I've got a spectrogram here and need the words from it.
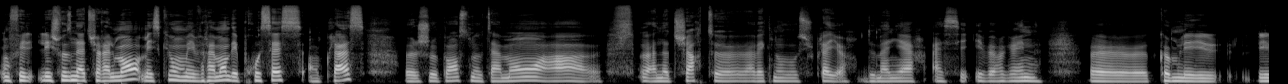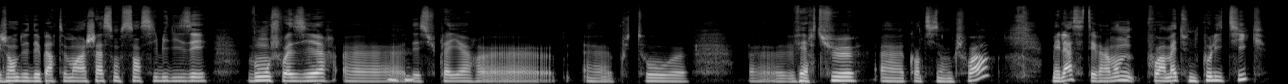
on fait les choses naturellement, mais est-ce qu'on met vraiment des process en place? Euh, Je pense notamment à, euh, à notre charte euh, avec nos suppliers, de manière assez evergreen. comme les, les, gens du département achat sont sensibilisés, vont choisir mmh des suppliers plutôt vertueux quand ils ont le choix. Mais là, c'était vraiment de pouvoir mettre une politique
